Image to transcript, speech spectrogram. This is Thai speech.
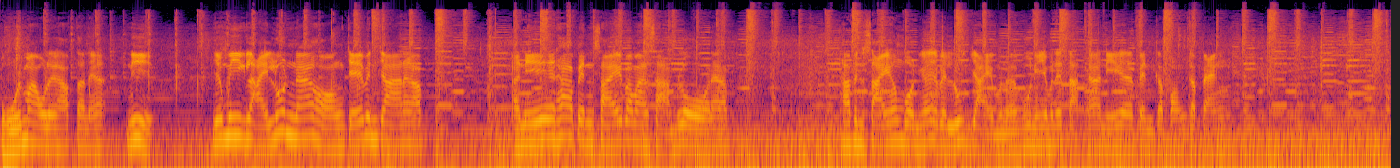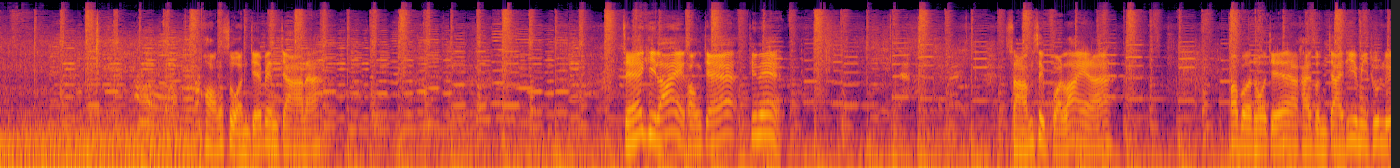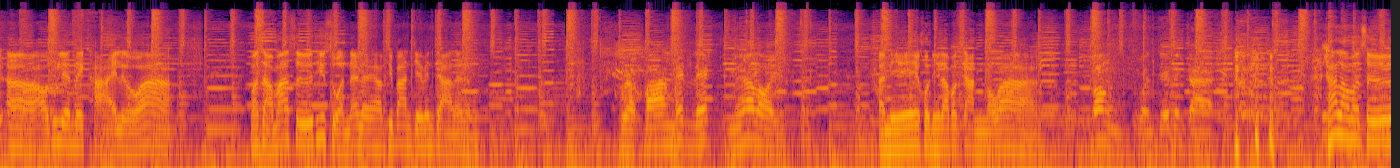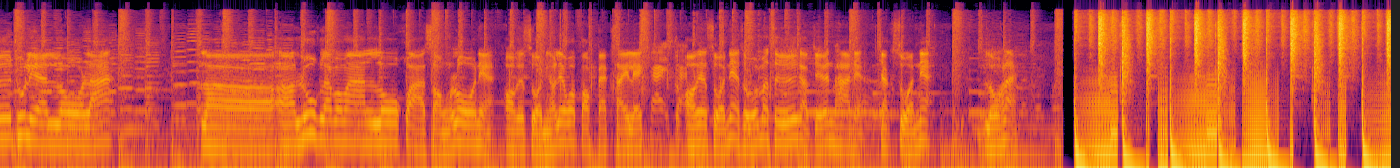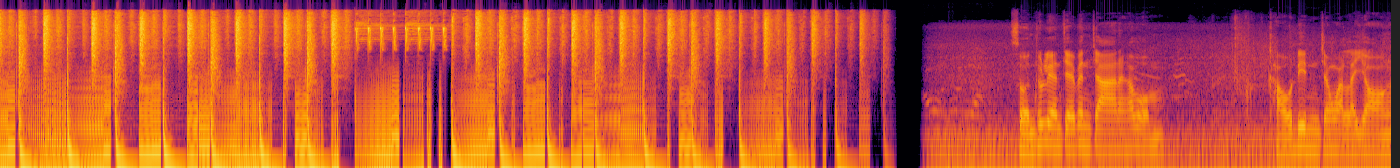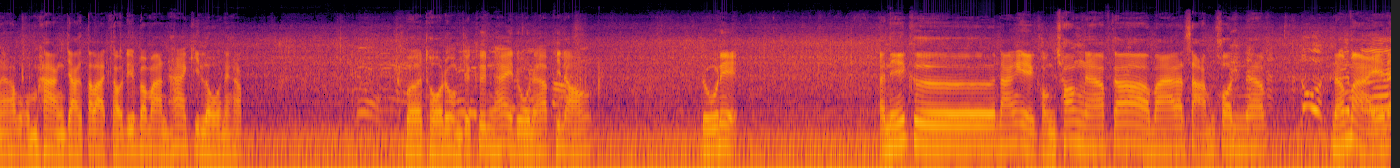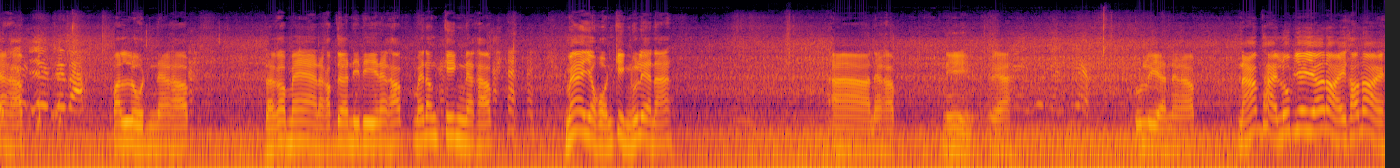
โอ้ยเมาเลยครับตอนนี้นี่ยังมีอีกหลายรุ่นนะของเจ๊เบญจานะครับ อันนี้ถ้าเป็นไซส์ประมาณ 3 โลนะครับ ถ้าเป็นไซส์ข้างบนก็จะเป็นลูกใหญ่หมดเลยพวกนี้ยังไม่ได้ตัดถ้าอันนี้ก็จะเป็นกระป๋องกระแป้งของสวนเจ๊เบญจานะ เจ๊กี่ไร่ของเจ๊ที่นี่30กว่าไร่นะถ้าเบอร์โทรเจ๊นะใครสนใจที่มีทุเรียนเอ่อเอาทุเรียนไปขายหรือว่า มาสามารถซื้อที่สวนได้เลยครับที่บ้านเจ๊เบญจาได้เลย เปลือกบางเม็ดเล็ก เนื้ออร่อย อันนี้คนนี้รับประกันเพราะว่า ต้องสวนเจ๊เป็นจาถ้าเรามาซื้อทุเรียนโลละเอ่อเอ่อลูกละประมาณโลกว่า 2 โลเนี่ยออกจากสวนเขาเรียกว่าปอกแป๊กไซส์เล็ก ใช่ใช่ ออกจากสวนเนี่ยสมมติมาซื้อกับเจเวนพาเนี่ยจากสวนเนี่ยโลเท่าไหร่ วนทุเรียนเจ๊เบญจานะครับผม เขาดินจังหวัดระยองนะครับ ผมห่างจากตลาดเขาดินประมาณ 5 กิโลนะครับ เบอร์โทรที่ผมจะขึ้นให้ดูนะครับ พี่น้อง ดูนี่ อันนี้คือนางเอกของช่องนะครับ ก็มากัน3คนนะครับ น้ำไหมนะครับปลลุนนะครับ แล้วก็แม่นะครับ เดินดีๆนะครับ ไม่ต้องกิ้งนะครับ แม่อย่าหนกิ่งทุเรียนนะ อ่านะครับ นี่เนี่ยทุเรียนนะครับ น้ำถ่ายรูปเยอะๆหน่อยเขาหน่อย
